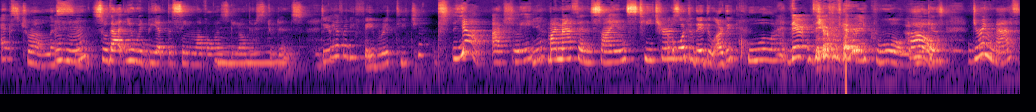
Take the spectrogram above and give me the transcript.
extra lessons. Mhm. So that you would be at the same level as the other Mm. students. Do you have any favorite teacher? Yeah, actually, Yeah. my math and science teachers. What do they do? Are they cool? Or? They're they're very cool How? because during math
